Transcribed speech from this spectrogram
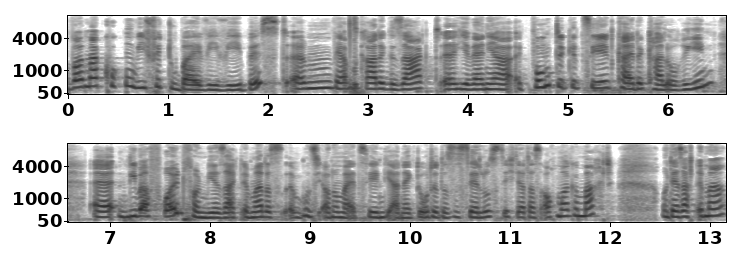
wir wollen mal gucken, wie fit du bei WW bist. Ähm, wir haben es gerade gesagt, äh, hier werden ja Punkte gezählt, keine Kalorien. Äh, ein lieber Freund von mir sagt immer, das äh, muss ich auch noch mal erzählen, die Anekdote, das ist sehr lustig, der hat das auch mal gemacht. Und der sagt immer,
